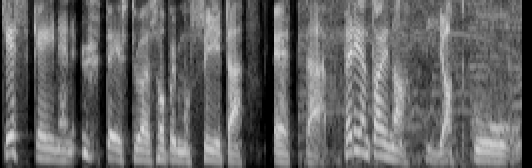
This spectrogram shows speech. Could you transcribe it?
keskeinen yhteistyösopimus siitä, että perjantaina jatkuu.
